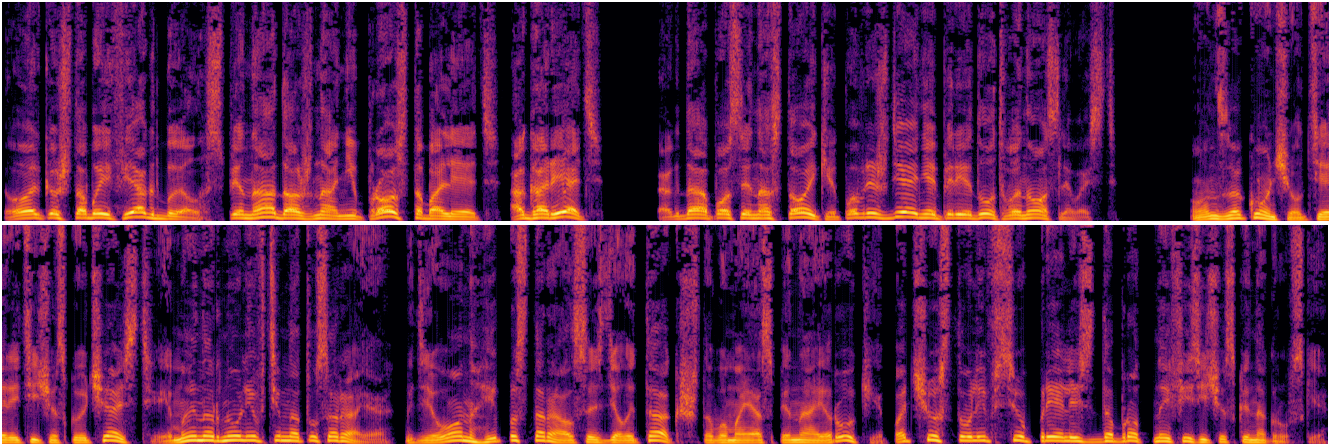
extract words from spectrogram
Только чтобы эффект был, спина должна не просто болеть, а гореть. Тогда после настойки повреждения перейдут в выносливость. Он закончил теоретическую часть, и мы нырнули в темноту сарая, где он и постарался сделать так, чтобы моя спина и руки почувствовали всю прелесть добротной физической нагрузки.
